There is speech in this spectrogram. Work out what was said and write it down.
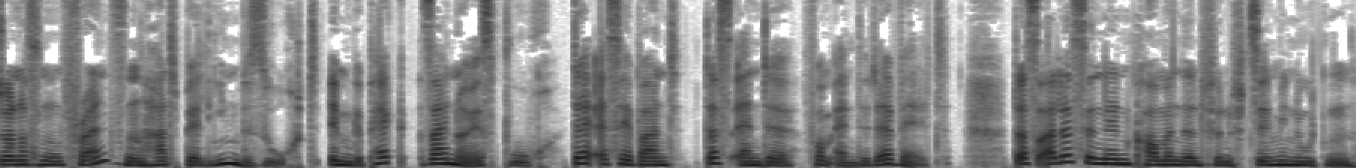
Jonathan Franzen hat Berlin besucht. Im Gepäck sein neues Buch, der Essayband Das Ende vom Ende der Welt. Das alles in den kommenden 15 Minuten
